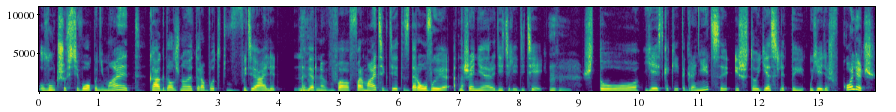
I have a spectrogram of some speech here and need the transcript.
лучше всего понимает, как должно это работать в идеале, наверное, в формате, где это здоровые отношения родителей и детей. Мгм. Что есть какие-то границы, и что если ты уедешь в колледж,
